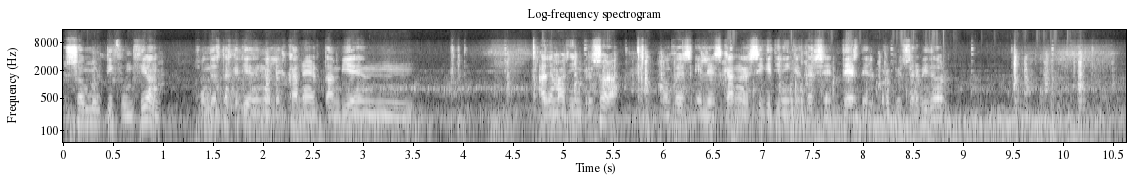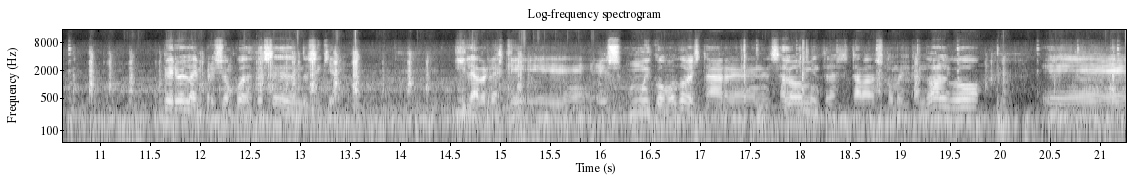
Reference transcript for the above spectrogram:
son multifunción. Son de estas que tienen el escáner también además de impresora. Entonces el escáner sí que tiene que hacerse desde el propio servidor, pero la impresión puede hacerse de donde se quiera. Y la verdad es que eh, es muy cómodo estar en el salón mientras estabas comentando algo eh,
